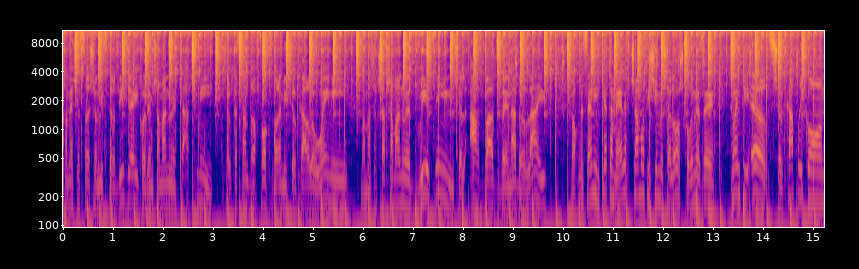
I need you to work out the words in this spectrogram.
415 של מיסטר די-ג'יי, קודם שמענו את Touch Me של קסנדרה פוקס ברמיק של קרלו וייני, ממש עכשיו שמענו את Breathe In של ארטבאד ו-Another Life, ואנחנו נסיים עם קטע מ-1993, קוראים לזה 20 Earths של קפריקון,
